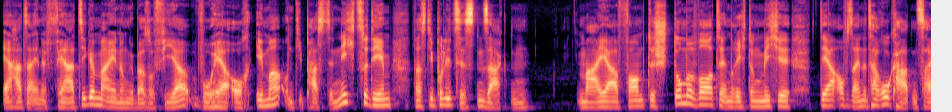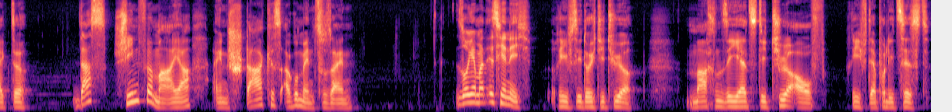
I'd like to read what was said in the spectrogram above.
Er hatte eine fertige Meinung über Sophia, woher auch immer, und die passte nicht zu dem, was die Polizisten sagten. Maya formte stumme Worte in Richtung Michel, der auf seine Tarotkarten zeigte. Das schien für Maya ein starkes Argument zu sein. So jemand ist hier nicht, rief sie durch die Tür. Machen Sie jetzt die Tür auf, rief der Polizist.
